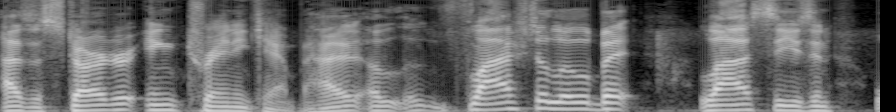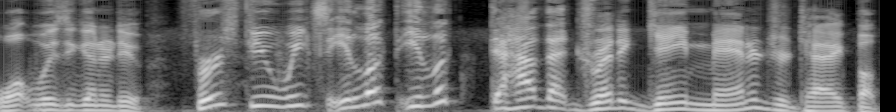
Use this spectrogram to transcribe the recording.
as a starter in training camp, had a, flashed a little bit last season. What was he going to do? First few weeks, he looked he looked to have that dreaded game manager tag, but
